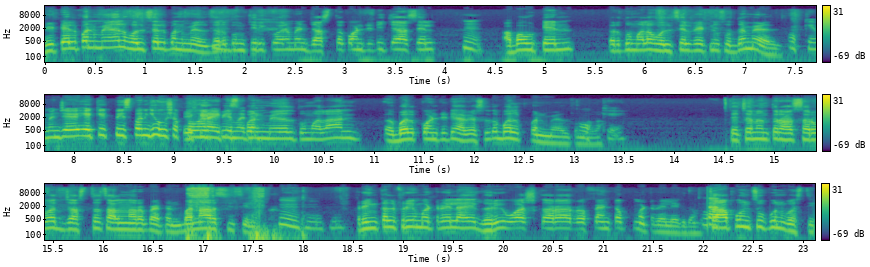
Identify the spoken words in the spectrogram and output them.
रिटेल पण मिळेल होलसेल पण मिळेल जर हम्म. तुमची रिक्वायरमेंट जास्त क्वांटिटीची असेल हम्म. अबाउट टेन तर तुम्हाला होलसेल रेटने सुद्धा मिळेल. ओके म्हणजे एक एक पीस पण घेऊ शकतो एक एक व्हरायटी पीसमध्ये. पण मिळेल तुम्हाला आणि बल्क क्वांटिटी हवी असेल तर बल्क पण मिळेल तुम्हाला. ओके. त्याच्यानंतर हा सर्वात जास्त चालणारा पॅटर्न बनारसी सिल्क हम्म, हम्म, हम्म. रिंकल फ्री मटेरियल आहे घरी वॉश करा रफ अँड टफ मटेरियल एकदम. का- चापून चुपून बसती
